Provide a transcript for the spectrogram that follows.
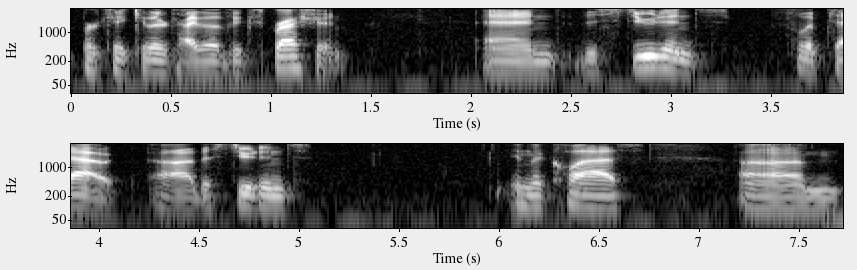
particular type of expression, and the students flipped out. Uh, the students in the class, um,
